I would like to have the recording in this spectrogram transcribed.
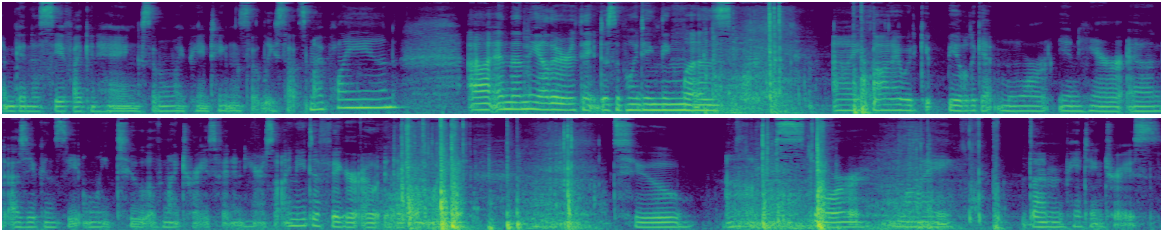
I'm going to see if I can hang some of my paintings. At least that's my plan. Uh, and then the other th disappointing thing was would get, be able to get more in here and as you can see only two of my trays fit in here so I need to figure out a different way to um, store my diamond painting trays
